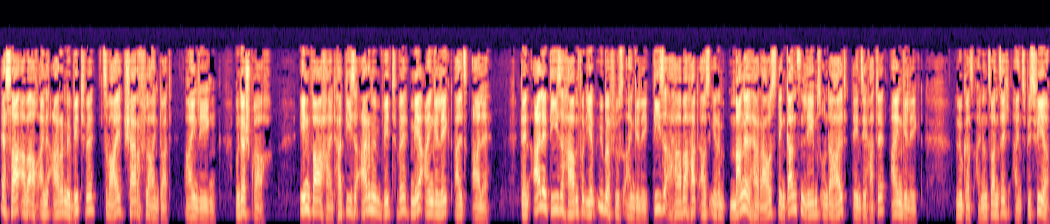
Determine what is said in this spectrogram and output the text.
Er sah aber auch eine arme Witwe zwei Schärflein dort einlegen. Und er sprach, in Wahrheit hat diese arme Witwe mehr eingelegt als alle. Denn alle diese haben von ihrem Überfluss eingelegt. Diese aber hat aus ihrem Mangel heraus den ganzen Lebensunterhalt, den sie hatte, eingelegt. Lukas 21, 1 bis 4.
